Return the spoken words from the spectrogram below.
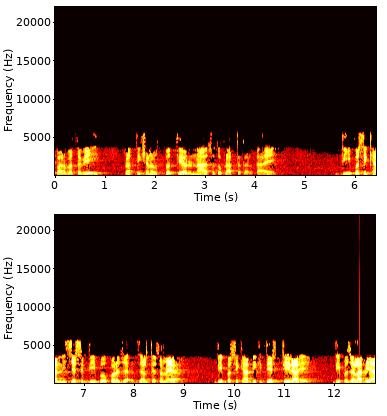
पर्वत भी प्रतिक्षण उत्पत्ति और नाश को प्राप्त करता है। दीप शिखा नीचे से दीप ऊपर जलते समय दीप शिखा दिखते स्थिर है। दीप जला दिया,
